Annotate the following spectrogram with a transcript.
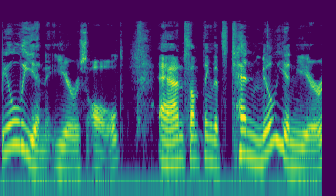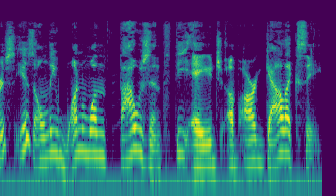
billion years old. And something that's 10 million years is only one one thousandth the age of our galaxy.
